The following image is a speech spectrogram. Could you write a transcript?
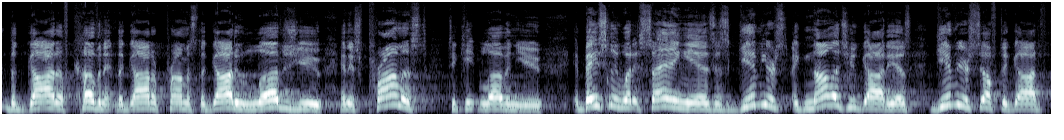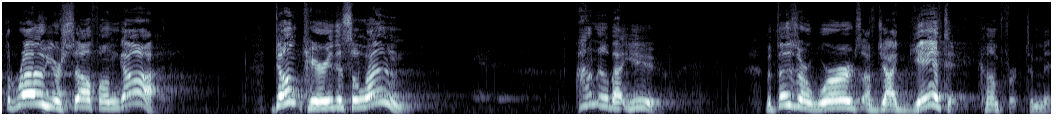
the God of covenant, the God of promise, the God who loves you and has promised to keep loving you. And basically, what it's saying is, is give your, acknowledge who God is, give yourself to God, throw yourself on God. Don't carry this alone. I don't know about you, but those are words of gigantic comfort to me.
